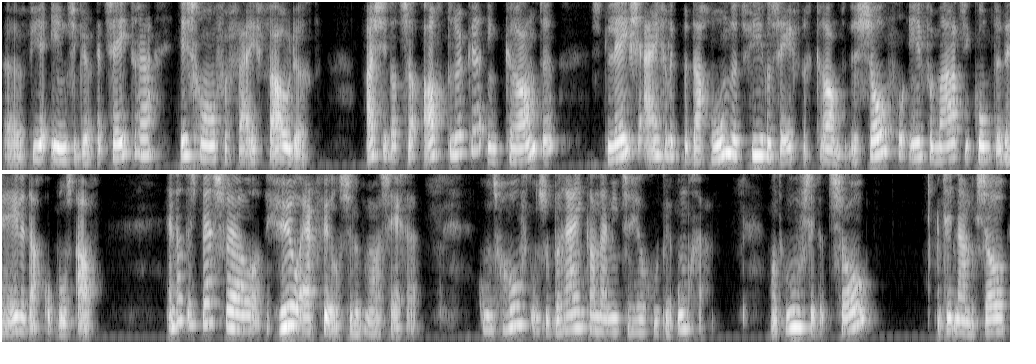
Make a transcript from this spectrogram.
uh, via Instagram, etc., is gewoon vervijfvoudigd. Als je dat zou afdrukken in kranten, lees je eigenlijk per dag 174 kranten. Dus zoveel informatie komt er de hele dag op ons af. En dat is best wel heel erg veel, zullen we maar zeggen. Ons hoofd, onze brein kan daar niet zo heel goed mee omgaan. Want hoe zit het zo? Het zit namelijk zo,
